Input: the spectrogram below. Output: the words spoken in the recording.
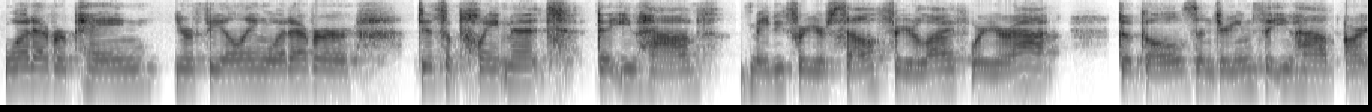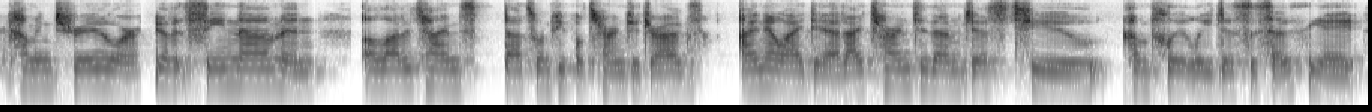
whatever pain you're feeling, whatever disappointment that you have, maybe for yourself, for your life, where you're at. The goals and dreams that you have aren't coming true or you haven't seen them. And a lot of times that's when people turn to drugs. I know I did. I turned to them just to completely disassociate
